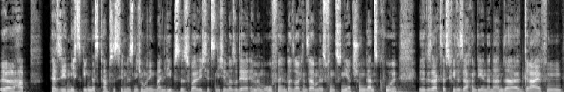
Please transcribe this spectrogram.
äh, habe per se nichts gegen das Kampfsystem, ist nicht unbedingt mein Liebstes, weil ich jetzt nicht immer so der MMO-Fan bei solchen Sachen bin. Es funktioniert schon ganz cool. Wie du gesagt hast, viele Sachen, die ineinander greifen.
